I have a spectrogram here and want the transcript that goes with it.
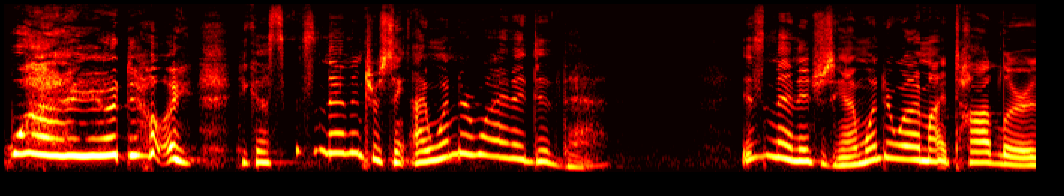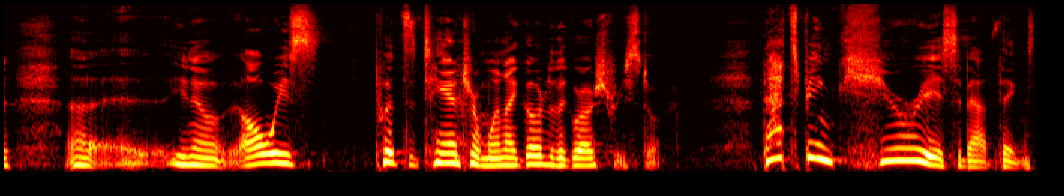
What are you doing? He goes, Isn't that interesting? I wonder why they did that. Isn't that interesting? I wonder why my toddler, uh, you know, always puts a tantrum when I go to the grocery store. That's being curious about things.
